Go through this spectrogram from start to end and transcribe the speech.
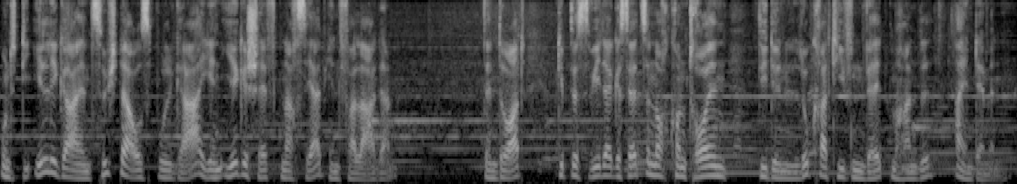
und die illegalen Züchter aus Bulgarien ihr Geschäft nach Serbien verlagern. Denn dort gibt es weder Gesetze noch Kontrollen, die den lukrativen Welpenhandel eindämmen.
